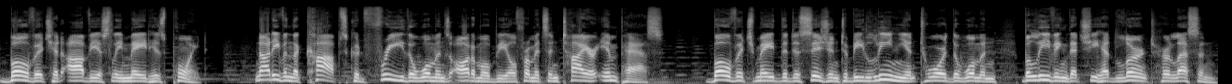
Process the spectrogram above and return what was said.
Bovich had obviously made his point. Not even the cops could free the woman's automobile from its entire impasse. Bovich made the decision to be lenient toward the woman, believing that she had learnt her lesson.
